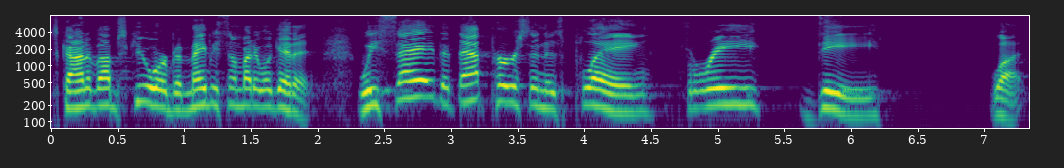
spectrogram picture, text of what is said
it's kind of obscure, but maybe somebody will get it. We say that that person is playing 3D what?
